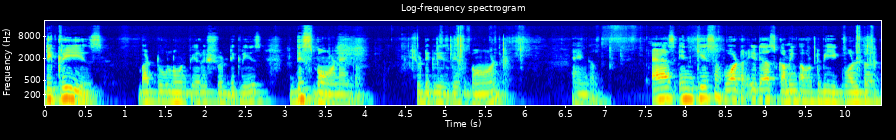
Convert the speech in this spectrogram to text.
decrease but two lone pairs should decrease this bond angle should decrease this bond angle as in case of water it is coming out to be equal to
